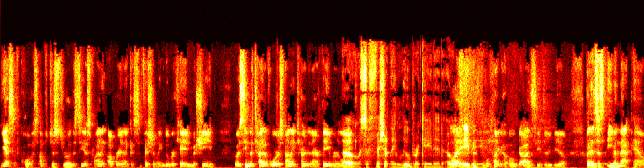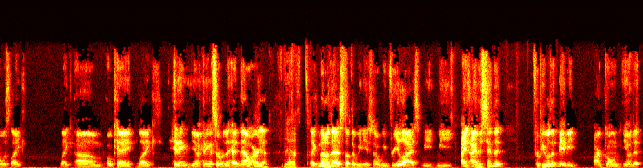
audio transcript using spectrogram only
yes, of course, I'm just thrilled to see us finally operating like a sufficiently lubricated machine. It would seem the tide of war has finally turned in our favor. Like, oh sufficiently lubricated oh like, baby like, oh god, C3PO. But it's just, even that panel was like, like, um, okay, like, hitting, you know, hitting us over the head now, are you? yeah Like none of that is stuff that we need to know. We've realized we we I, I understand that for people that maybe aren't going, you know, that,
